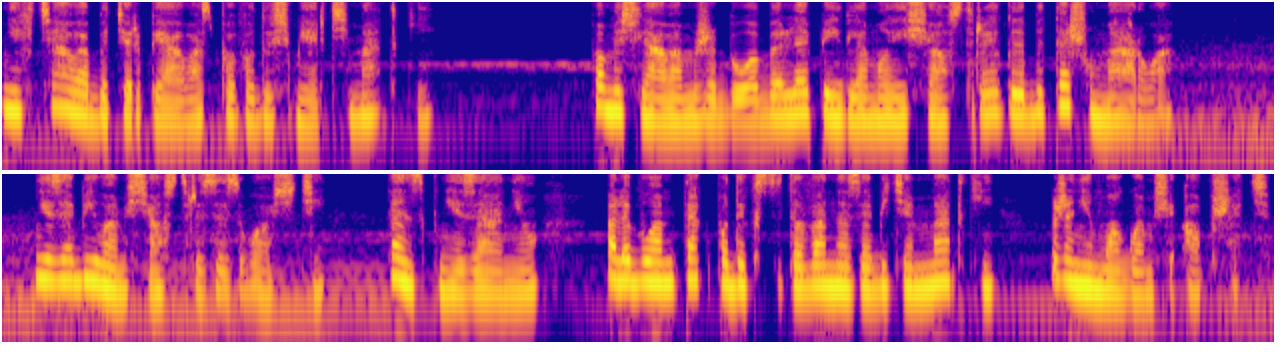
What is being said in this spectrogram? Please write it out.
Nie chciała, by cierpiała z powodu śmierci matki. Pomyślałam, że byłoby lepiej dla mojej siostry, gdyby też umarła. Nie zabiłam siostry ze złości. Tęsknię za nią, ale byłam tak podekscytowana zabiciem matki, że nie mogłam się oprzeć.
